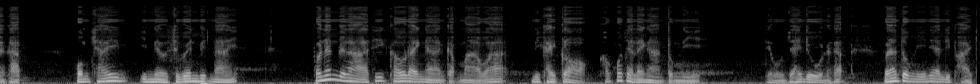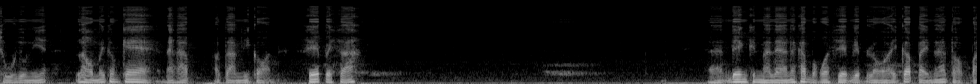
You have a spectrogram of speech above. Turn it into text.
นะครับ ผมใช้อีเมล seven midnight เพราะนั้นเวลาที่เขารายงานกลับมาว่ามีใครกรอกเขาก็จะรายงานตรงนี้ เดี๋ยวผมจะให้ดูนะครับ เพราะฉะนั้นตรงนี้เนี่ย reply to ตรงนี้เราไม่ต้องแก้นะครับ เอาตามนี้ก่อนเซฟไปซะ เด้งขึ้นมาแล้วนะครับ บอกว่าเซฟเรียบร้อยก็ไปหน้าต่อไป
